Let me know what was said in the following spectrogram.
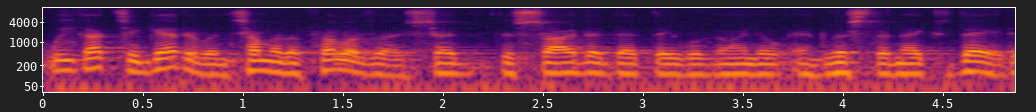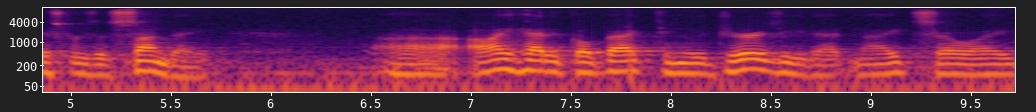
we got together, and some of the fellows I said decided that they were going to enlist the next day. This was a Sunday. Uh, I had to go back to New Jersey that night, so I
